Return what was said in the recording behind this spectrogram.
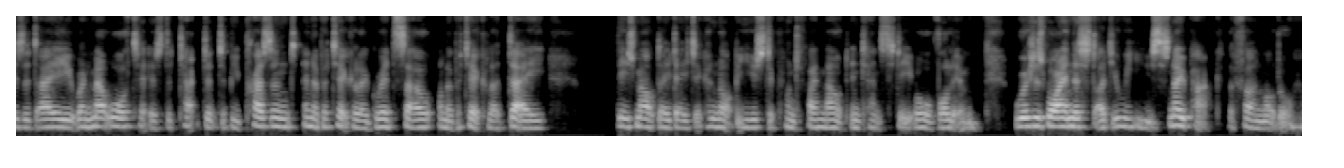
is a day when meltwater is detected to be present in a particular grid cell on a particular day. These melt day data cannot be used to quantify melt intensity or volume, which is why in this study we use snowpack, the firn model.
